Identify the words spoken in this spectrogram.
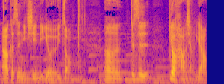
然后可是你心里又有一种，嗯、呃，就是又好想要。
